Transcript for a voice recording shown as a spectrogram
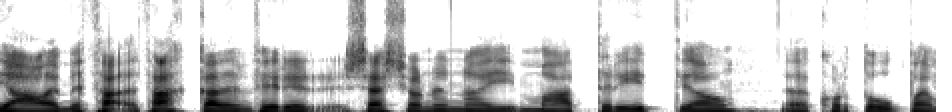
já, ég með þakka þeim fyrir sessjónina í Madrid, já eða Cordoba?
